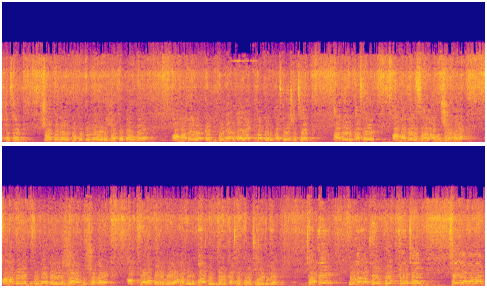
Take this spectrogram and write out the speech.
এসেছেন, সকলের প্রতি বিনয়ের সাথে বলব, আমাদের এমপি মহোদয় আপনাদের কাছে এসেছেন। তাদের কাছে আমাদের সালাম সহ, আমাদের এমপি মহোদয়ের সালাম সহ আপনারা ঘরে ঘরে আমাদের মা বোনদের কাছে পৌঁছে দেবেন। যাতে ওনারা যে ভোট দিয়েছেন সেই আমানত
